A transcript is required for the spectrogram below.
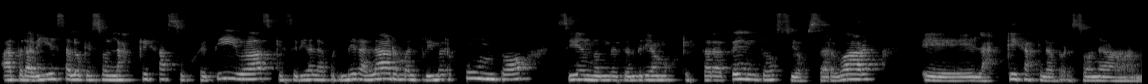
atraviesa lo que son las quejas subjetivas, que sería la primera alarma, el primer punto, ¿sí? en donde tendríamos que estar atentos y observar eh, las quejas que la persona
